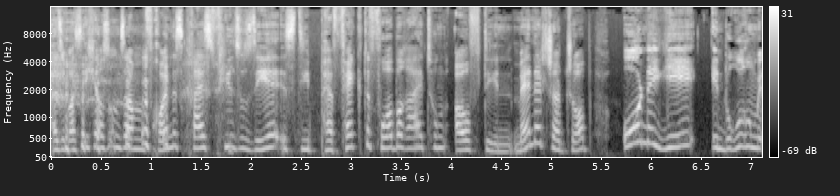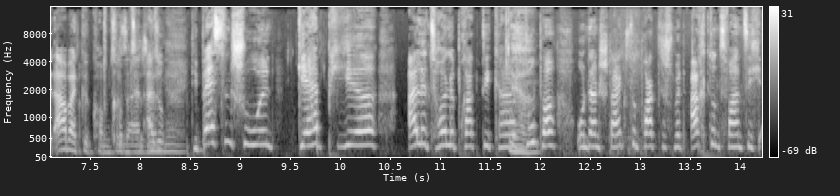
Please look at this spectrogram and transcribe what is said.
Also was ich aus unserem Freundeskreis viel so sehe, ist die perfekte Vorbereitung auf den Managerjob, ohne je in Berührung mit Arbeit gekommen zu sein. Also die besten Schulen, Gap Year, alle tolle Praktika, Ja. super. Und dann steigst du praktisch mit 28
